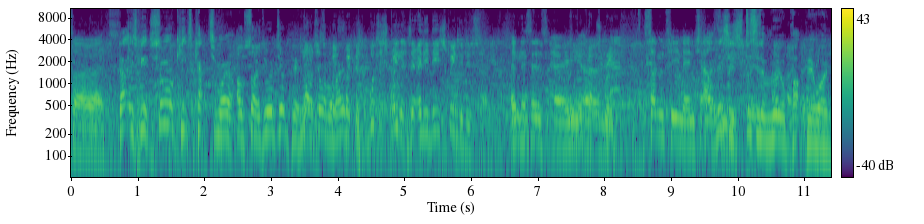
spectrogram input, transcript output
So uh, That is good. Someone keeps catching my eye. Oh, sorry, do you want to jump in? No, just sorry, quick, quick. What's the screen? Is it LED screen? Did you say? and this is a um, 17 inch LCD. This is this is a real popular one.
